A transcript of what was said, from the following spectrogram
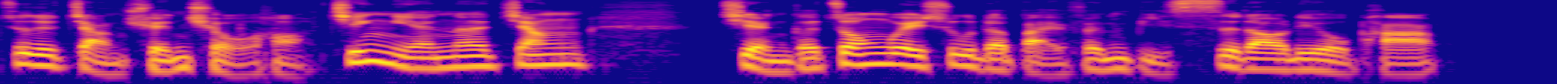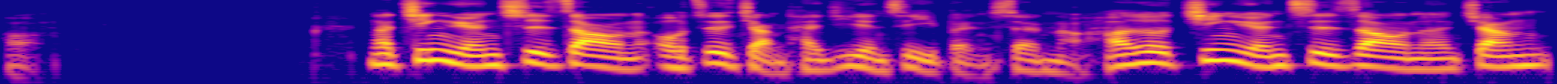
这个讲全球哈，今年呢将减个中位数的百分比四到六趴。好，那晶圆制造呢？哦，这是讲台积电自己本身了。他说晶圆制造呢将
